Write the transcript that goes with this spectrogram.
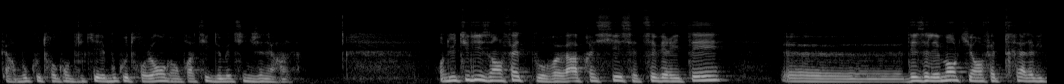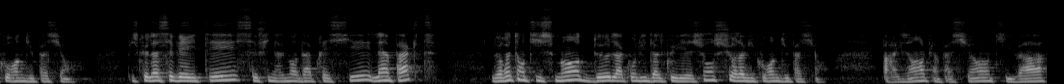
car beaucoup trop compliquées et beaucoup trop longues en pratique de médecine générale. On utilise en fait pour euh, apprécier cette sévérité euh, des éléments qui ont en fait trait à la vie courante du patient. Puisque la sévérité, c'est finalement d'apprécier l'impact, le retentissement de la conduite d'alcoolisation sur la vie courante du patient. Par exemple, un patient qui va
